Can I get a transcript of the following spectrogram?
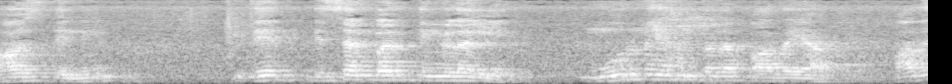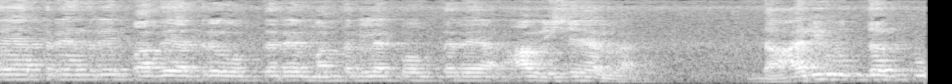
ಭಾವಿಸ್ತೀನಿ. ಇದೇ ಡಿಸೆಂಬರ್ ತಿಂಗಳಲ್ಲಿ ಮೂರನೇ ಹಂತದ ಪಾದಯಾತ್ರೆ. ಪಾದಯಾತ್ರೆ ಅಂದ್ರೆ ಪಾದಯಾತ್ರೆ ಹೋಗ್ತಾರೆ ಮಂತ್ರಾಲಯಕ್ಕೆ ಹೋಗ್ತಾರೆ, ಆ ವಿಷಯ ಅಲ್ಲ. ದಾರಿ ಉದ್ದಕ್ಕೂ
